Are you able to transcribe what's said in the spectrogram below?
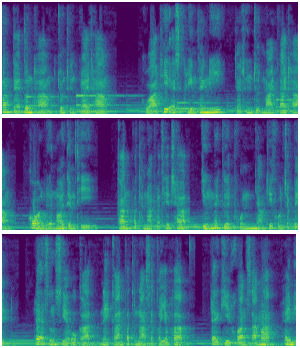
ตั้งแต่ต้นทางจนถึงปลายทาง กว่าที่ไอศครีมแท่งนี้จะถึงจุดหมายปลายทาง ก็เหลือน้อยเต็มที การพัฒนาประเทศชาติจึงไม่เกิดผลอย่างที่ควรจะเป็น และสูญเสียโอกาสในการพัฒนาศักยภาพ และขีดความสามารถให้มี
